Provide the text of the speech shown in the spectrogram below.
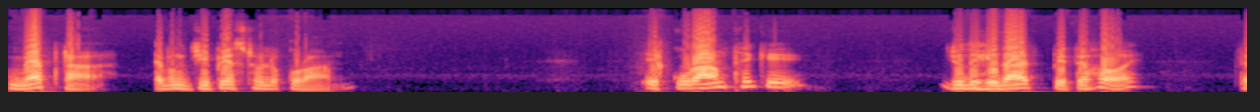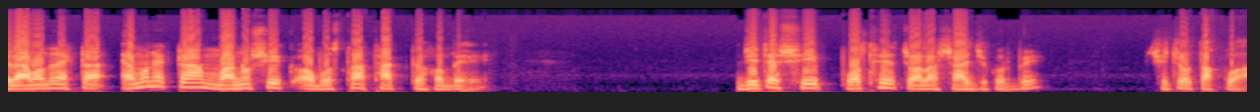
ম্যাপটা এবং জিপিএসটা হলো কোরআন। এই কোরআন থেকে যদি হৃদায়ত পেতে হয় তাহলে আমাদের একটা, এমন একটা মানসিক অবস্থা থাকতে হবে, যেটা সেই পথে চলা সাহায্য করবে সেটাও তাকুয়া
